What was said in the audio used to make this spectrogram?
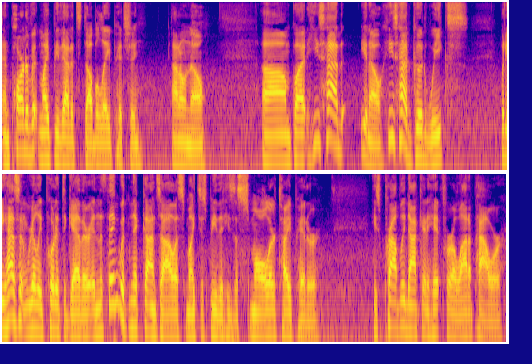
and part of it might be that it's double A pitching. I don't know. Um, but he's had, you know, he's had good weeks, but he hasn't really put it together. And the thing with Nick Gonzalez might just be that he's a smaller type hitter. He's probably not going to hit for a lot of power.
